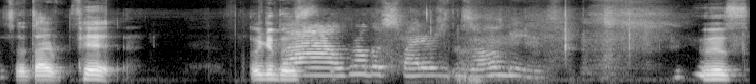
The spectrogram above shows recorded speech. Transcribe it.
it's an entire pit. Look at this. Wow, look at all those spiders and zombies. This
